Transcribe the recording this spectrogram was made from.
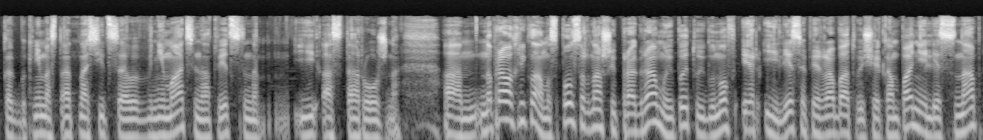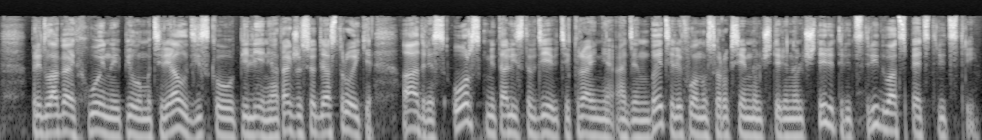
как бы к ним относиться внимательно, ответственно и осторожно. А, на правах рекламы спонсор нашей программы ИП Туйгунов РИ, лесоперерабатывающая компания Леснаб предлагает хвойные пиломатериалы дискового пиления, а также все для стройки. Адрес Орск, Металлистов 9 и крайне 1Б, телефон 470404 33 25 33.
